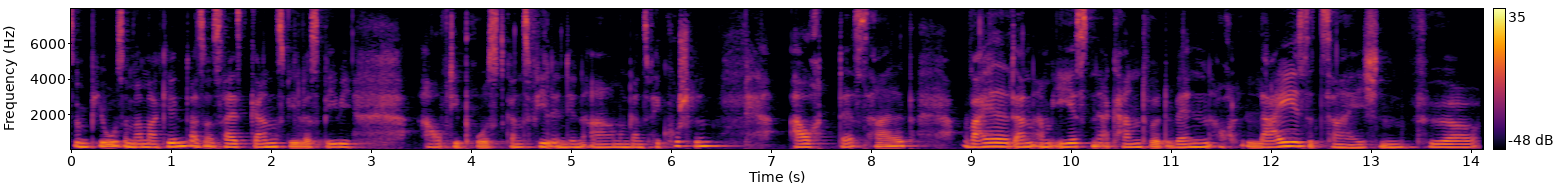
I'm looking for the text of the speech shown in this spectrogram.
Symbiose Mama-Kind. Also das heißt ganz viel das Baby auf die Brust, ganz viel in den Arm und ganz viel kuscheln. Auch deshalb, weil dann am ehesten erkannt wird, wenn auch leise Zeichen für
